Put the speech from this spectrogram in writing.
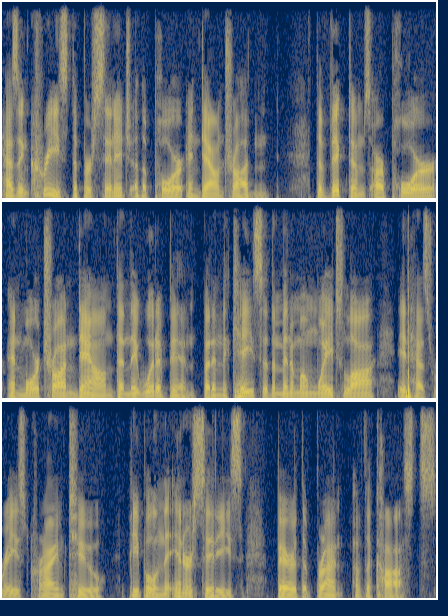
has increased the percentage of the poor and downtrodden. The victims are poorer and more trodden down than they would have been, but in the case of the minimum wage law, it has raised crime too. People in the inner cities bear the brunt of the costs.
